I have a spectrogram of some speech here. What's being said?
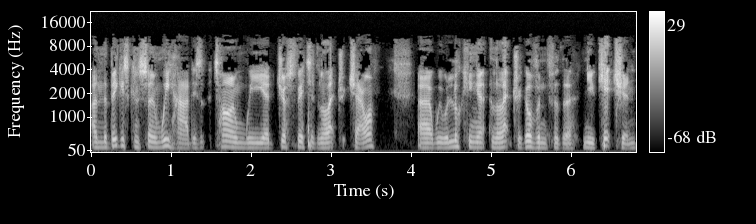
And the biggest concern we had is at the time we had just fitted an electric shower. Uh, we were looking at an electric oven for the new kitchen.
